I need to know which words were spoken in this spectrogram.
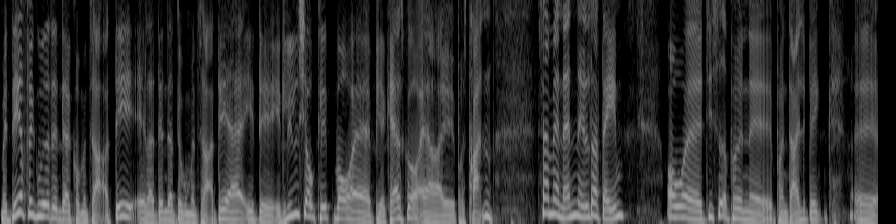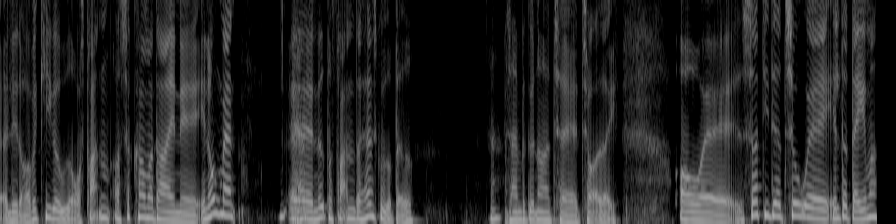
Men det, jeg fik ud af den der kommentar, og det, eller den der dokumentar, det er et, øh, et lille sjovt klip, hvor uh, Pia Kærsgaard er øh, på stranden, sammen med en anden ældre dame. Og øh, de sidder på en, øh, på en dejlig bænk, øh, og lidt oppe, kigger ud over stranden, og så kommer der en, øh, en ung mand øh, Ja. ned på stranden, der han skal ud og bade. Ja. Så han begynder at tage tøjet af. Og øh, så de der to øh, ældre damer,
